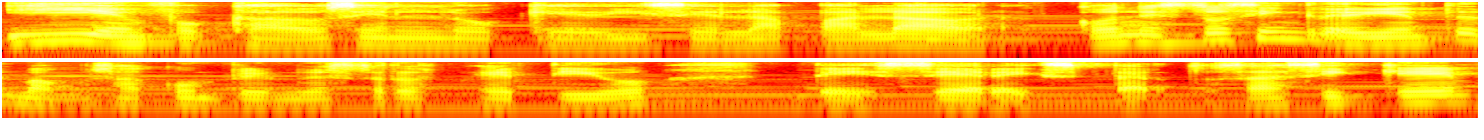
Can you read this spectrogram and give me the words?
y enfocados en lo que dice la palabra. Con estos ingredientes vamos a cumplir nuestro objetivo de ser expertos. Así que,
